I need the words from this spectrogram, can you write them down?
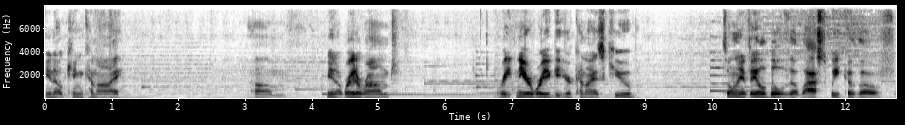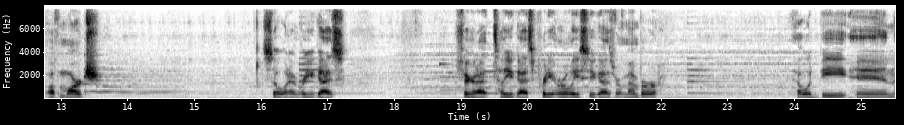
you know King Kanai. Um, you know, right around, right near where you get your Kanai's cube. It's only available the last week of of, of March. So whenever you guys figured I'd tell you guys pretty early so you guys remember that would be in.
